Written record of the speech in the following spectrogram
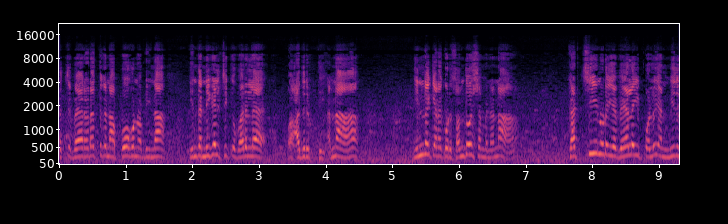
வேற இடத்துக்கு நான் போகணும் அப்படின்னா இந்த நிகழ்ச்சிக்கு வரல. அதிருப்தி. அண்ணா இன்னைக்கு எனக்கு ஒரு சந்தோஷம் என்னன்னா கட்சியினுடைய வேலைப்பழு என் மீது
